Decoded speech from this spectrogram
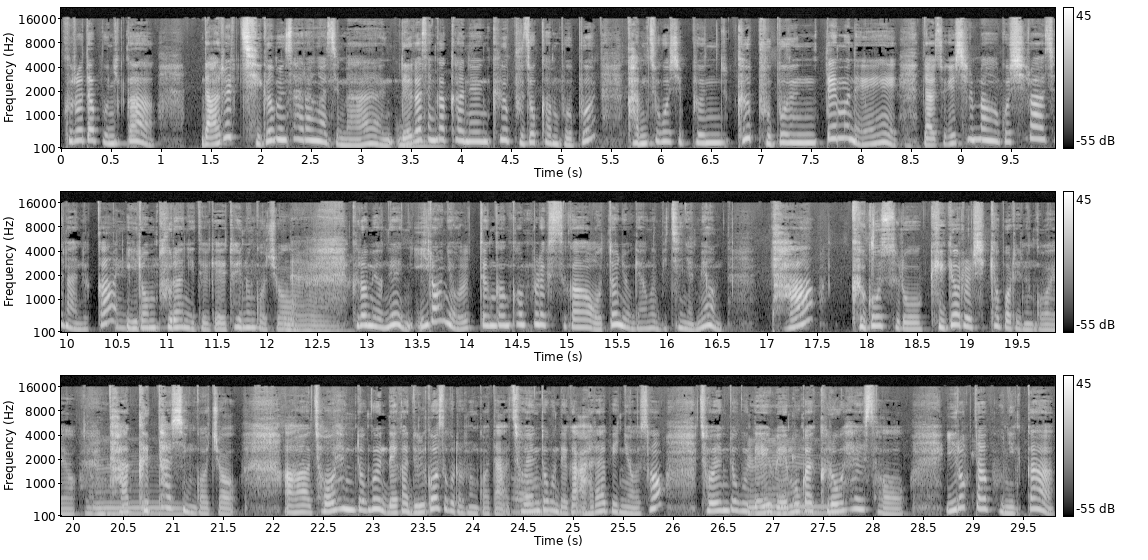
그러다 보니까 나를 지금은 사랑하지만 내가 음. 생각하는 그 부족한 부분, 감추고 싶은 그 부분 때문에 나중에 실망하고 싫어하진 않을까? 음. 이런 불안이 들게 되는 거죠. 네. 그러면은 이런 열등감 컴플렉스가 어떤 영향을 미치냐면 다 그곳으로 귀결을 시켜버리는 거예요. 음. 다그 탓인 거죠. 아, 저 행동은 내가 늙어서 그러는 거다. 저 어. 행동은 내가 아랍인이어서 저 행동은 음. 내 외모가 그러해서 이렇다 보니까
